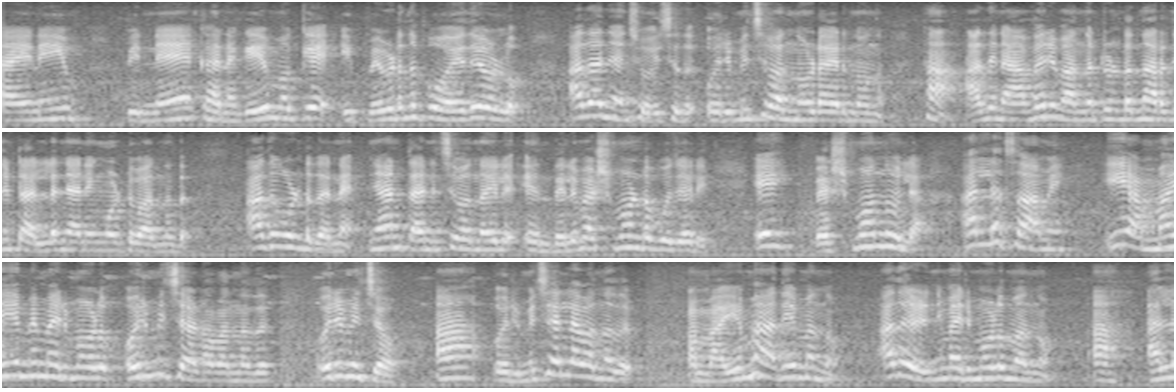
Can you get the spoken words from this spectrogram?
നയനയും പിന്നെ കനകയും ഒക്കെ ഇപ്പം ഇവിടെ നിന്ന് പോയതേ ഉള്ളൂ. അതാ ഞാൻ ചോദിച്ചത്. ഒരുമിച്ച് വന്നൂടായിരുന്നു എന്ന് ആ അതിന് അവർ വന്നിട്ടുണ്ടെന്ന് അറിഞ്ഞിട്ടല്ല ഞാൻ ഇങ്ങോട്ട് വന്നത്. അതുകൊണ്ട് തന്നെ ഞാൻ തനിച്ച് വന്നതിൽ എന്തേലും വിഷമമുണ്ടോ പൂജാരി? ഏയ് വിഷമമൊന്നുമില്ല. അല്ല സ്വാമി ഈ അമ്മായിയമ്മയും മരുമകളും ഒരുമിച്ചാണോ വന്നത്? ഒരുമിച്ചോ? ആ ഒരുമിച്ചല്ല വന്നത്. അമ്മായിയമ്മ ആദ്യം വന്നു. അത് കഴിഞ്ഞ് മരുമോളും വന്നു. ആ അല്ല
